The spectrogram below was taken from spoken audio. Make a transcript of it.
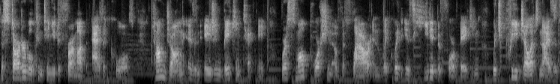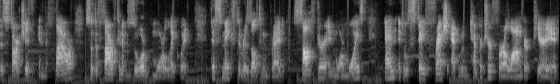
The starter will continue to firm up as it cools. Tangzhong is an Asian baking technique where a small portion of the flour and liquid is heated before baking, which pre-gelatinizes the starches in the flour so the flour can absorb more liquid. This makes the resulting bread softer and more moist, and it will stay fresh at room temperature for a longer period.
